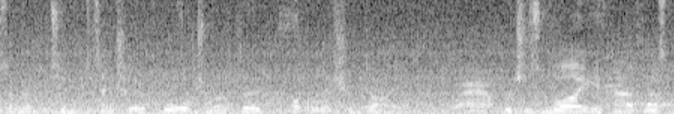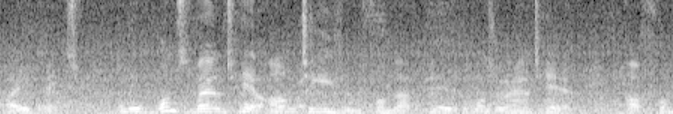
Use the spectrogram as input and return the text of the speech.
somewhere between potentially a quarter and a third of the population died. Wow. Which is why you have these plague pits. And the ones around here aren't even from that period. The ones around here are from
